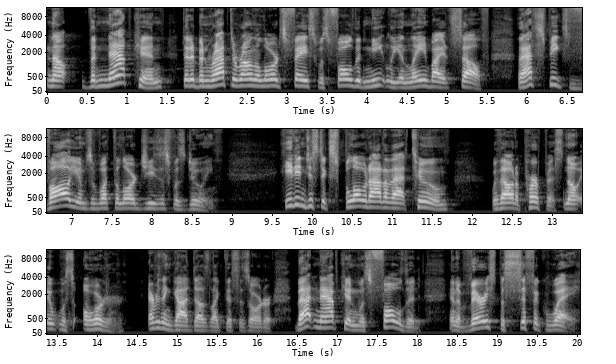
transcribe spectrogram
Now, the napkin that had been wrapped around the Lord's face was folded neatly and laid by itself. That speaks volumes of what the Lord Jesus was doing. He didn't just explode out of that tomb without a purpose. No, it was order. Everything God does like this is order. That napkin was folded in a very specific way.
